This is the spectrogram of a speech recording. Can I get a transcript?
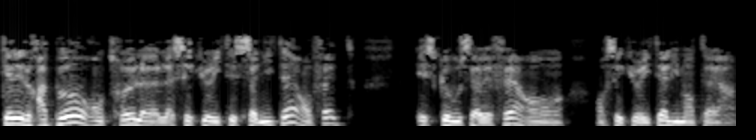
quel est le rapport entre la, la, sécurité sanitaire en fait et ce que vous savez faire en, en sécurité alimentaire?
